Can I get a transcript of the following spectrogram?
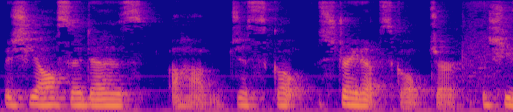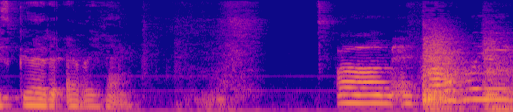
but she also does um, just sculpt, straight up sculpture. And she's good at everything. Um, and probably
